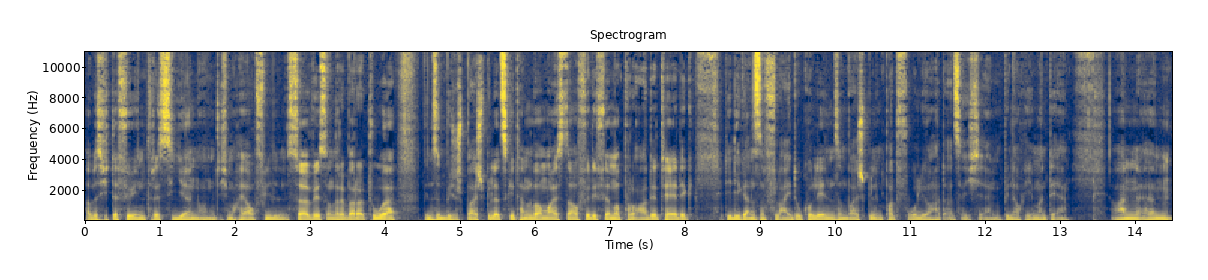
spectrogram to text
aber sich dafür interessieren. Und ich mache ja auch viel Service und Reparatur. Bin zum Beispiel als Gitarrenbaumeister auch für die Firma ProAde tätig, die die ganzen Flight-Ukulelen zum Beispiel im Portfolio hat. Also ich ähm, bin auch jemand, der an ähm,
